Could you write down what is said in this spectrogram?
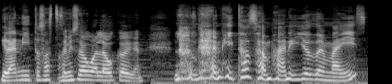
granitos, hasta se me hizo agua la boca, oigan, los granitos amarillos de maíz,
